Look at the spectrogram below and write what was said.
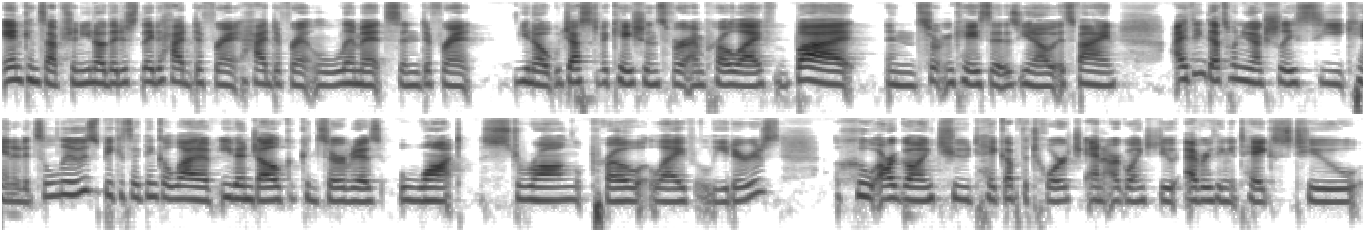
and conception you know they just they had different had different limits and different you know justifications for i'm pro-life but in certain cases you know it's fine. I think that's when you actually see candidates lose because i think a lot of evangelical conservatives want strong pro-life leaders who are going to take up the torch and are going to do everything it takes to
